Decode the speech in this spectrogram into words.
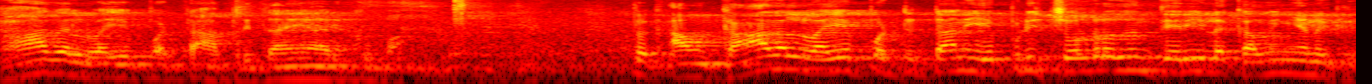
காதல் வயப்பட்டா அப்படித்தான்யா இருக்குமா? இப்போ அவன் காதல் வயப்பட்டுட்டான்னு எப்படி சொல்கிறதுன்னு தெரியல கவிஞனுக்கு.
